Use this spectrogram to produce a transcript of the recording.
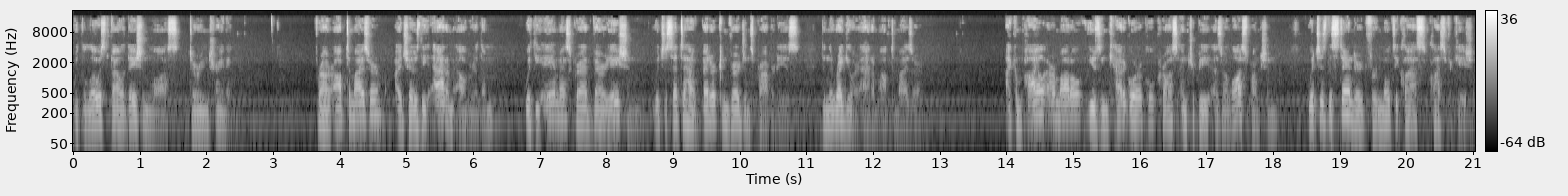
with the lowest validation loss during training. For our optimizer, I chose the ADAM algorithm with the AMSGrad variation which is said to have better convergence properties than the regular ADAM optimizer. I compile our model using categorical cross entropy as our loss function, which is the standard for multi-class classification.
